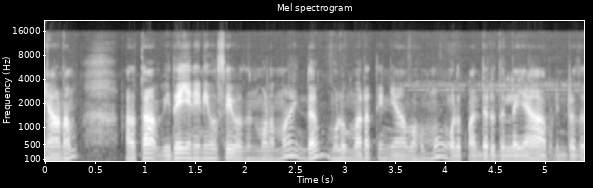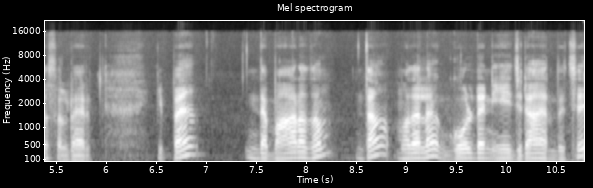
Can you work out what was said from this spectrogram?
ஞானம். அதுதான் விதையை நினைவு செய்வதன் மூலமாக இந்த முழு மரத்தின் ஞாபகமும் உங்களுக்கு வந்துடுது இல்லையா அப்படின்றத சொல்கிறார் இப்போ இந்த பாரதம் தான் முதல்ல கோல்டன் ஏஜ்டாக இருந்துச்சு.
